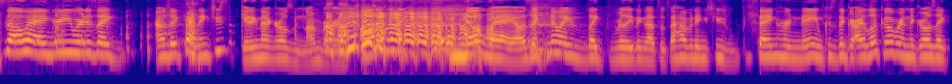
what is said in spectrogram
so angry. We're just like, I was like, I think she's getting that girl's number. And Autumn was like, no way. I was like, no, I like really think that's what's happening. She's saying her name because the gr- I look over and the girl's like,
